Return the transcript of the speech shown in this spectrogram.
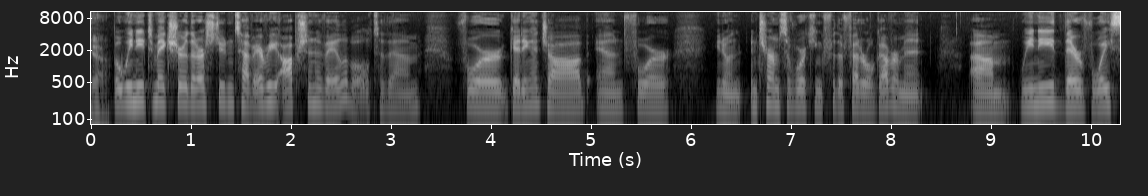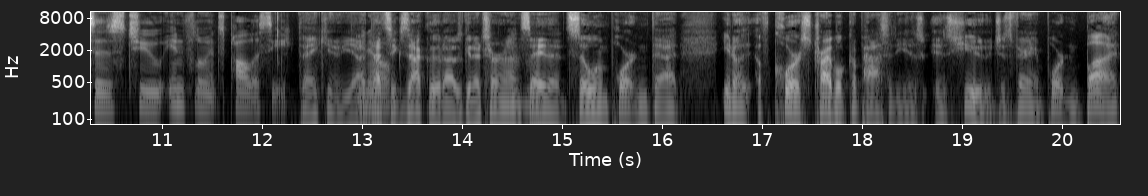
Yeah. But we need to make sure that our students have every option available to them for getting a job and for, you know, in terms of working for the federal government – um, we need their voices to influence policy. Thank you. Yeah, you know? that's exactly what I was going to turn around mm-hmm. and say. That's so important that, you know, of course, tribal capacity is is huge, is very important. But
